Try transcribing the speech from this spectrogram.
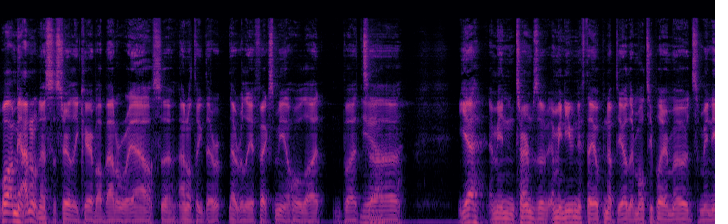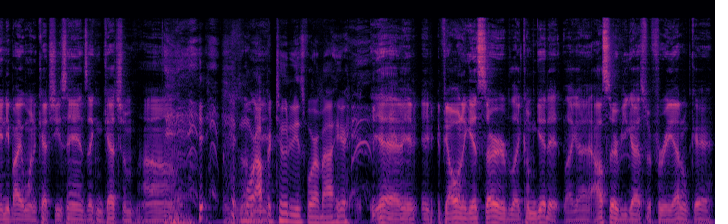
Well, I mean, I don't necessarily care about battle royale, so I don't think that that really affects me a whole lot. But Yeah. uh, yeah, I mean, in terms of, I mean, even if they open up the other multiplayer modes, I mean, anybody want to catch these hands, they can catch them. Um, more opportunities for them out here. yeah, if, if y'all want to get served, like, come get it. Like, I, I'll serve you guys for free. I don't care.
